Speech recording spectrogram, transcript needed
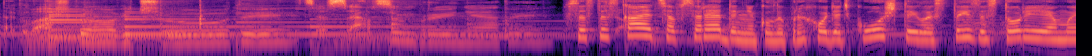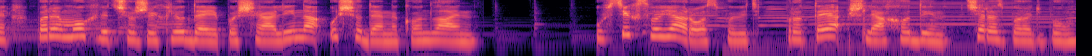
так важко відчути, це серцем прийняти. Все стискається всередині, коли приходять кошти і листи з історіями перемог від чужих людей, пише Аліна у щоденнику онлайн. У всіх своя розповідь, проте шлях один через боротьбу.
